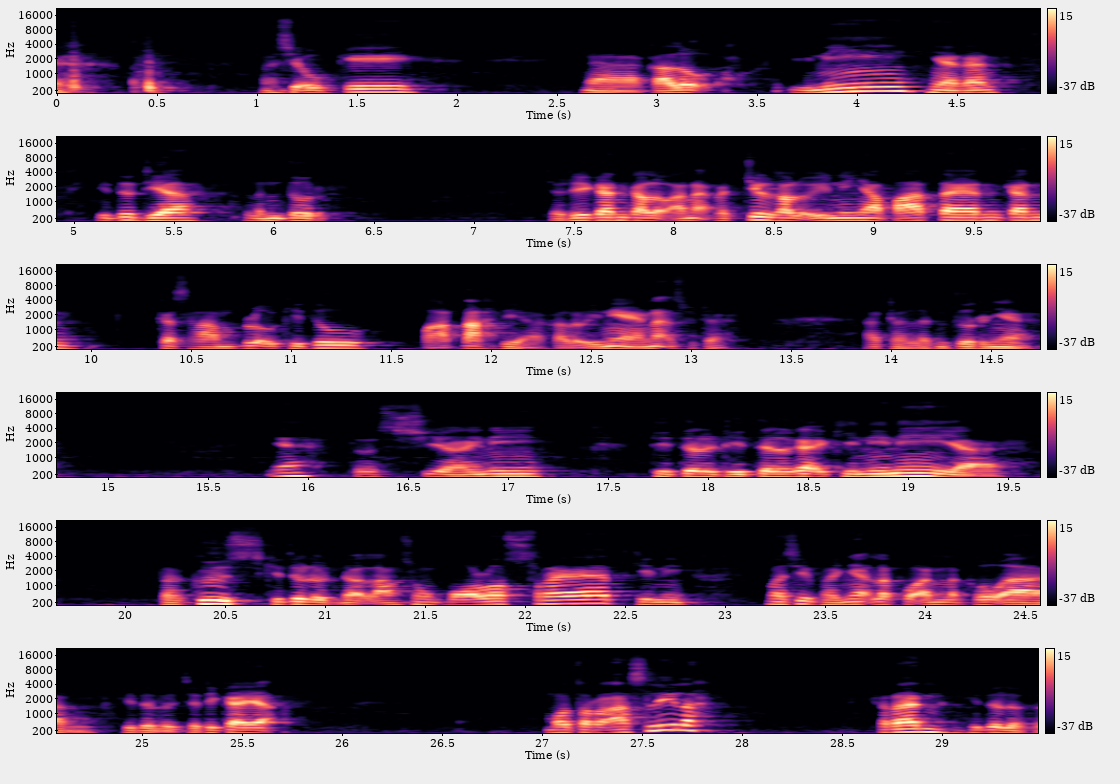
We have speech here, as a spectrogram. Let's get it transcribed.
Ya masih oke. Okay. nah kalau ini ya kan itu dia lentur jadi kan kalau anak kecil kalau ininya paten kan kesampluk gitu patah dia. Kalau ini enak sudah ada lenturnya. Ya, terus ya ini detail-detail kayak gini nih ya bagus gitu loh, enggak langsung polos red gini. Masih banyak lekuan-lekuan gitu loh. Jadi kayak motor asli lah. Keren gitu loh.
